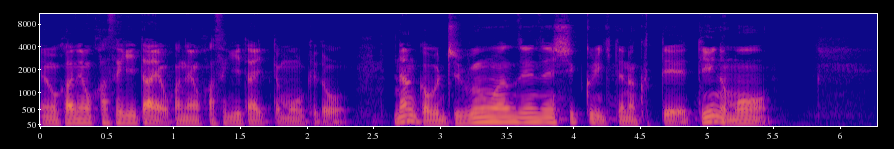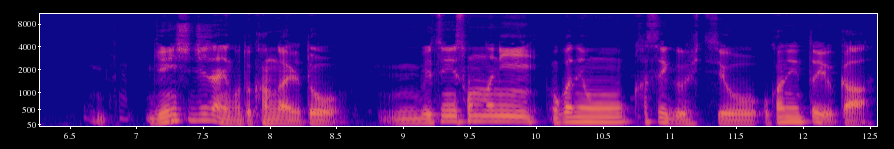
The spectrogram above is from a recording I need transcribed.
お金を稼ぎたい、お金を稼ぎたいって思うけど、なんか自分は全然しっくりきてなくて、っていうのも、原始時代のこと考えると、別にそんなにお金を稼ぐ必要、お金というか、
